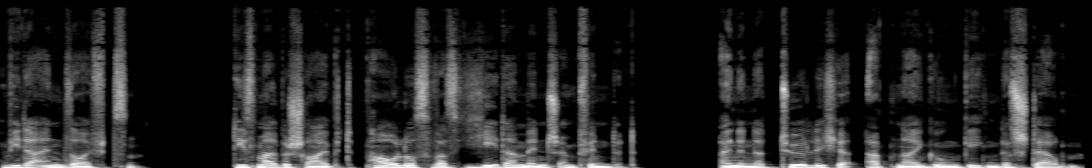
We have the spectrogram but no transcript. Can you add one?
Wieder ein Seufzen. Diesmal beschreibt Paulus, was jeder Mensch empfindet. Eine natürliche Abneigung gegen das Sterben.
